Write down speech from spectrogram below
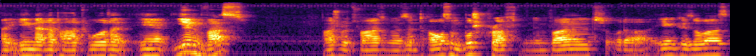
bei irgendeiner Reparatur oder irgendwas. Beispielsweise, wir sind draußen Bushcraften im Wald oder irgendwie sowas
